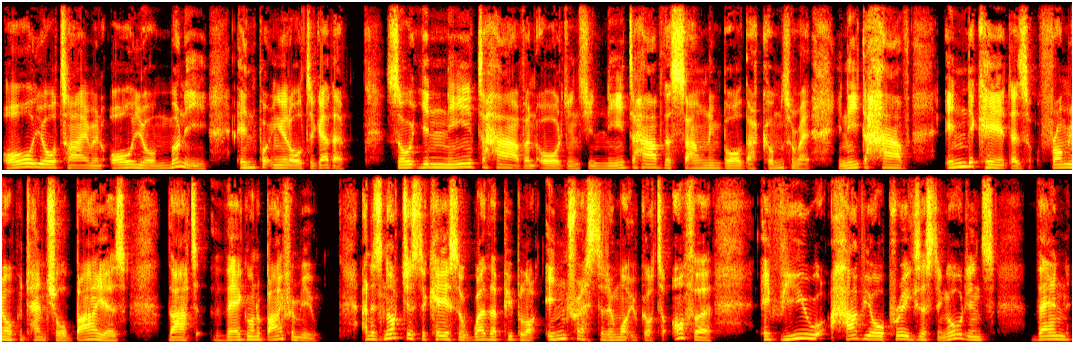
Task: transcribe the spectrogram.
all your time and all your money in putting it all together. So you need to have an audience. You need to have the sounding board that comes from it. You need to have indicators from your potential buyers that they're going to buy from you. And it's not just a case of whether people are interested in what you've got to offer. If you have your pre existing audience, then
